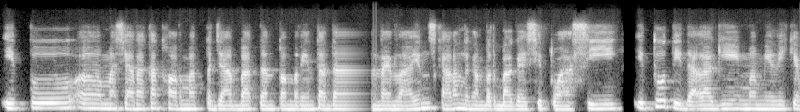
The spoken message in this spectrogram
itu eh, masyarakat hormat pejabat dan pemerintah dan lain-lain sekarang dengan berbagai situasi itu tidak lagi memiliki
